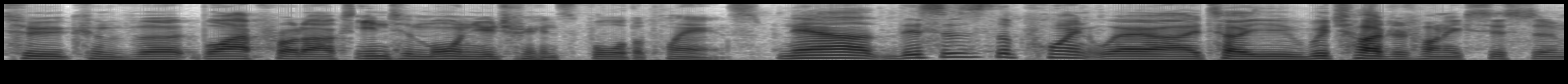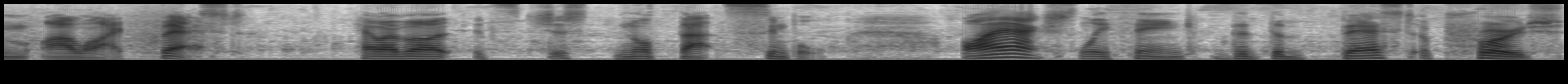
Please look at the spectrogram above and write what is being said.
to convert byproducts into more nutrients for the plants. Now, this is the point where I tell you which hydroponic system I like best. However, it's just not that simple. I actually think that the best approach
